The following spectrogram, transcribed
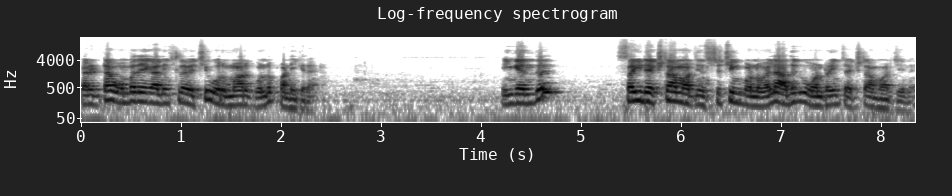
கரெக்டாக ஒன்பதே கால் இன்ச்சில் வச்சு ஒரு மார்க் ஒன்று பண்ணிக்கிறேன். இங்கேருந்து சைடு எக்ஸ்ட்ரா மார்ஜின் ஸ்டிச்சிங் பண்ணுவோம்ல அதுக்கு ஒன்றரை இன்ச் எக்ஸ்ட்ரா மார்ஜின்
